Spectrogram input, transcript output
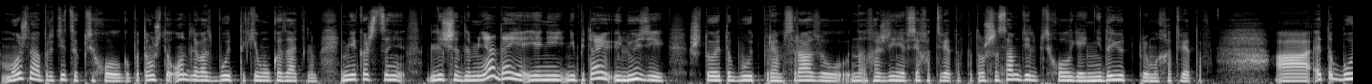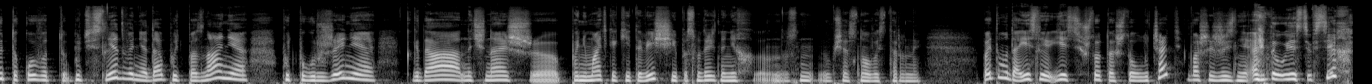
можно обратиться к психологу, потому что он для вас будет таким указателем. Мне кажется, лично для меня, да, я, я не, не питаю иллюзий, что это будет прям сразу нахождение всех ответов, потому что на самом деле психологи не дают прямых ответов. А это будет такой вот путь исследования, да, путь познания, путь погружения, когда начинаешь э, понимать какие-то вещи и посмотреть на них э, вообще с новой стороны. Поэтому да, если есть что-то, что улучшать в вашей жизни, а это есть у всех,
